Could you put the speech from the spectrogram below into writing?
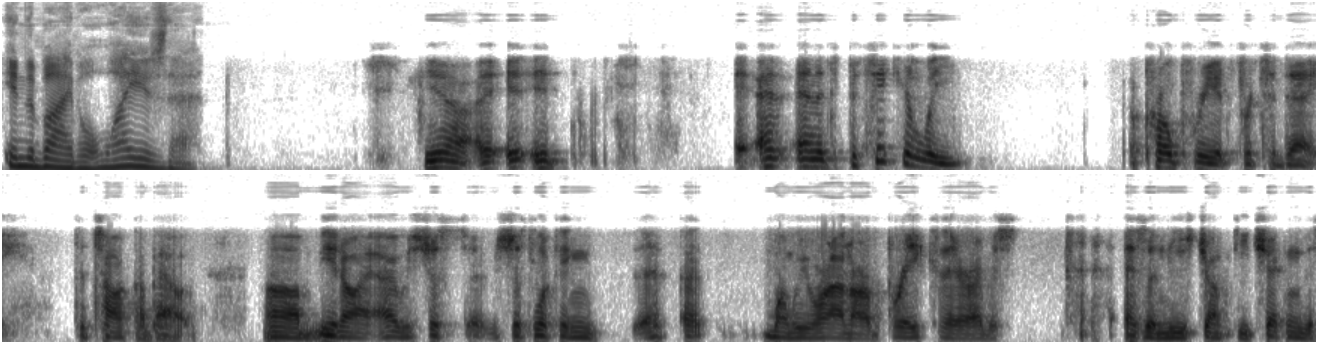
in the Bible. Why is that? Yeah, it, it and, and it's particularly appropriate for today to talk about um, you know, I, I was just I was just looking at, at when we were on our break there. I was as a news junkie checking the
